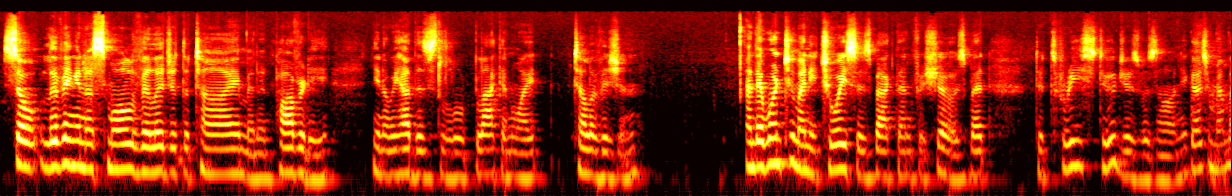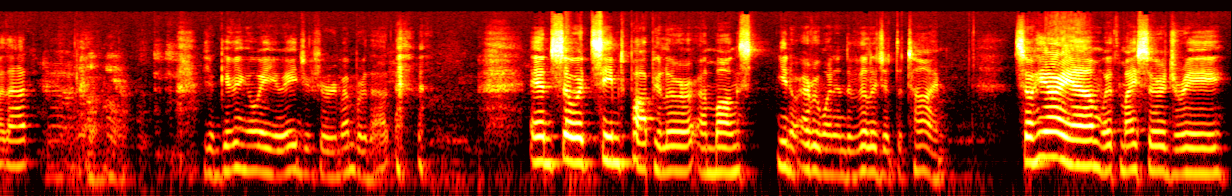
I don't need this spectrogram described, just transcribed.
So, living in a small village at the time and in poverty, you know, we had this little black and white television. And there weren't too many choices back then for shows, but the Three Stooges was on. You guys remember that? You're giving away your age if you remember that. and so it seemed popular amongst, you know, everyone in the village at the time. So here I am with my surgery,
